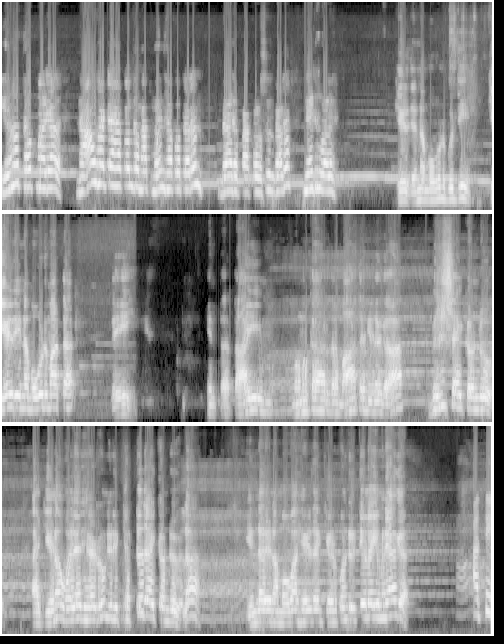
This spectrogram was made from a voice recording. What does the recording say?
ಏನೋ ತಪ್ಪು ಮಾಡ್ಯಾಳ. ನಾವ್ ಹೊಟ್ಟೆ ಹಾಕೊಂಡ ಮತ್ ಮಂದಿ ಹಾಕೋತಾರ ಬೇಡಪ್ಪ ಕಳ್ಸೋದ್ ಬೇಡ ನಡ್ರಿ ಒಳಗೆ. ಕೇಳ್ದೆ ನಮ್ಮ ಮಗುಡ್ ಬುದ್ಧಿ. ಕೇಳ್ದಿ ನಮ್ಮ ಮಗುಡ್ ಮಾತ. ಏಯ್ ಇಂತ ತಾಯಿ ಮಮಕಾರದ ಮಾತ ನಿನಗ ಬಿರ್ಸಾಯ್ಕೊಂಡು ಆಕೆ ಏನೋ ಒಳ್ಳೇದ್ ಹೇಳ್ರು ನಿನ್ ಕೆಟ್ಟದ ಇಲ್ಲ ಇನ್ನರೇ ನಮ್ಮ ಅವ್ವ ಹೇಳ್ದಂಗ್ ಕೇಳ್ಕೊಂಡಿರ್ತೀವಲ್ಲ ಈ ಮನ್ಯಾಗ? ಅತ್ತಿ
